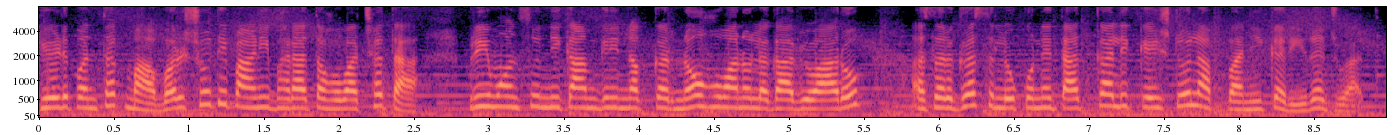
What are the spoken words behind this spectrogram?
ખેડ પંથકમાં વર્ષોથી પાણી ભરાતા હોવા છતાં પ્રી મોન્સૂનની કામગીરી નક્કર ન હોવાનો લગાવ્યો આરોપ. અસરગ્રસ્ત લોકોને તાત્કાલિક કેશડોલ આપવાની કરી રજૂઆત.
